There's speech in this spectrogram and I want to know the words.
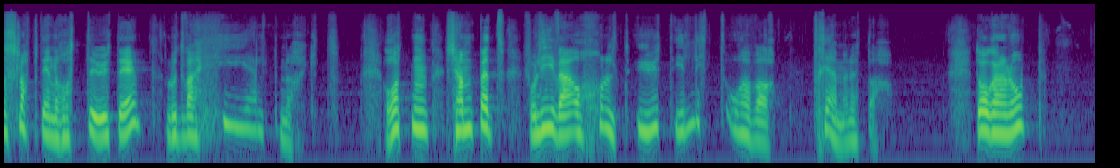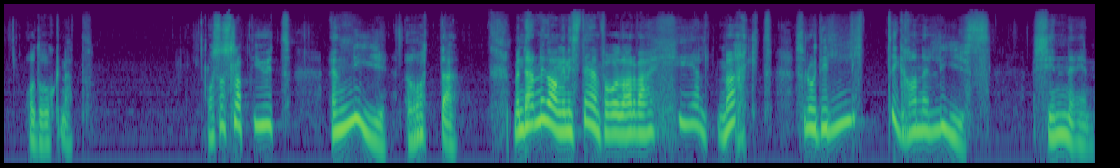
Så slapp de en rotte uti og lot det være helt mørkt. Rotten kjempet for livet og holdt ut i litt over tre minutter. Da ga den opp og druknet. Og Så slapp de ut en ny rotte. Men denne gangen istedenfor å la det være helt mørkt, så lot de litt grann lys skinne inn.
